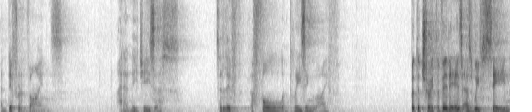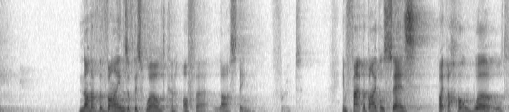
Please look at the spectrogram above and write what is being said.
and different vines. I don't need Jesus to live a full and pleasing life. But the truth of it is, as we've seen, none of the vines of this world can offer lasting fruit. In fact, the Bible says, like the whole world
